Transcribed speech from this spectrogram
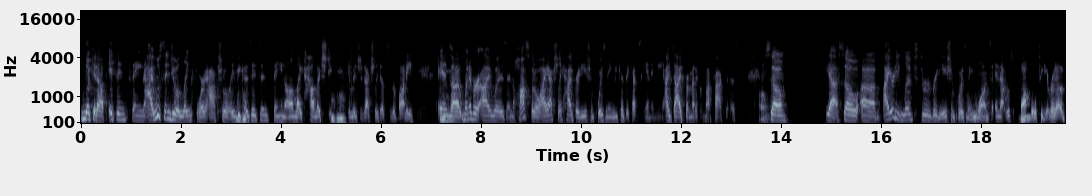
look it up. It's insane. I will send you a link for it actually Mhm. because it's insane on like how much damage it actually does to the body. And Mhm. uh, whenever I was in the hospital, I actually had radiation poisoning because they kept scanning me. I died from medical malpractice. Oh, wow. So, yeah, so um, I already lived through radiation poisoning once, and that was Mhm. awful to get rid of.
